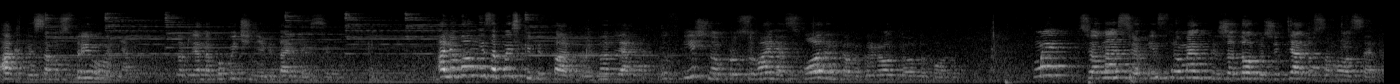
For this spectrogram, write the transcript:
акти самостримування для накопичення вітальної сили. А любовні записки під партою для успішного просування сходинками природного добору. Ми всього-навсього інструменти жадоби життя до самого себе,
